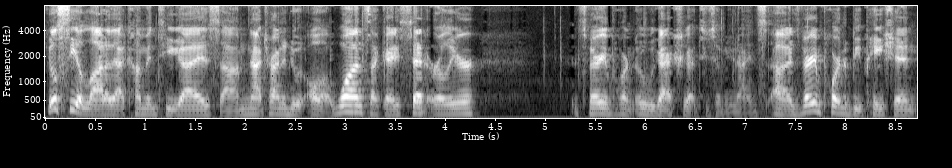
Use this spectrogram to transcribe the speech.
you'll see a lot of that come into you guys. I'm not trying to do it all at once, like I said earlier. It's very important. Oh, we actually got 279s. Uh, it's very important to be patient.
